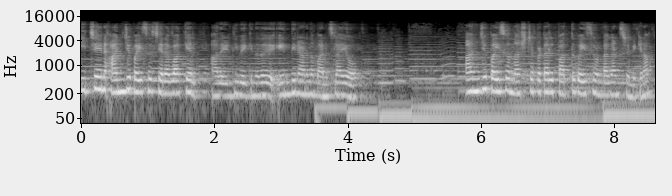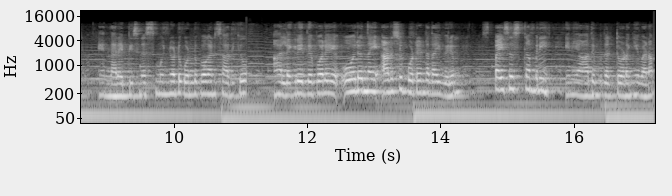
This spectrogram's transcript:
ഈ ചെയിൻ അഞ്ച് പൈസ ചെലവാക്കിയാൽ അത് എഴുതി വയ്ക്കുന്നത് എന്തിനാണെന്ന് മനസ്സിലായോ? അഞ്ച് പൈസ നഷ്ടപ്പെട്ടാൽ പത്ത് പൈസ ഉണ്ടാകാൻ ശ്രമിക്കണം. എന്നാലേ ബിസിനസ് മുന്നോട്ട് കൊണ്ടുപോകാൻ സാധിക്കൂ. അല്ലെങ്കിൽ ഇതുപോലെ ഓരോന്നായി അടച്ചു പൂട്ടേണ്ടതായി വരും. സ്പൈസസ് കമ്പനി ഇനി ആദ്യം മുതൽ തുടങ്ങി വേണം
